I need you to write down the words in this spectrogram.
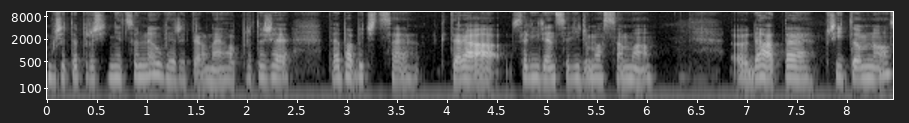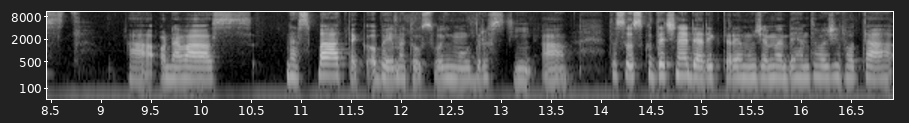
můžete prožít něco neuvěřitelného, protože té babičce, která celý den sedí doma sama, dáte přítomnost a ona vás na zpátek obejme tou svojí moudrostí a to jsou skutečné dary, které můžeme během toho života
